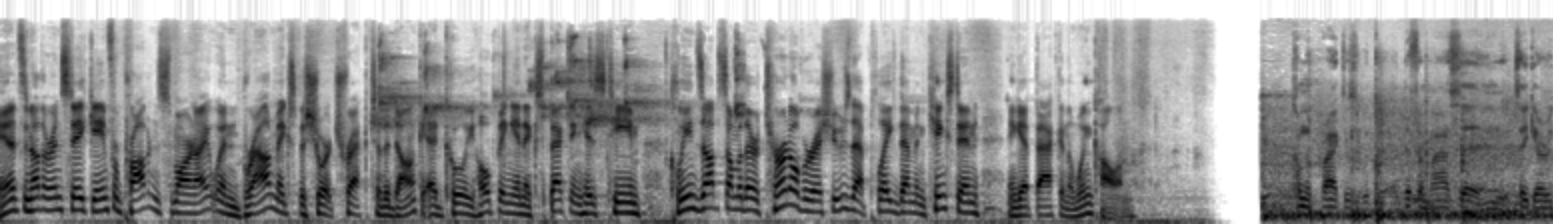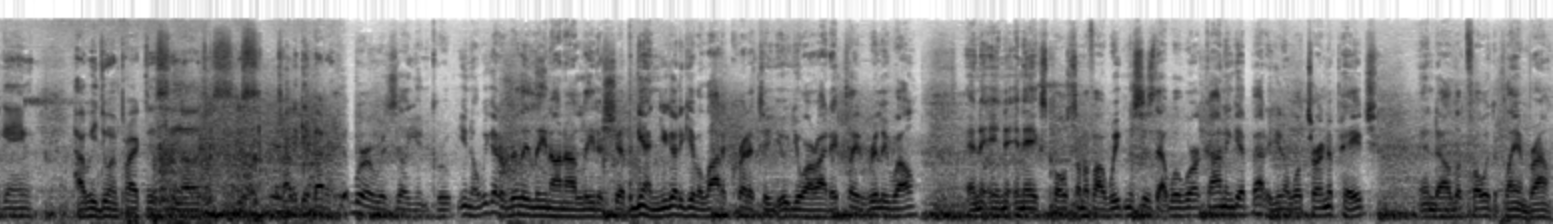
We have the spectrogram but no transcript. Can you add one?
And it's another in-state game for Providence tomorrow night when Brown makes the short trek to the dunk. Ed Cooley hoping and expecting his team cleans up some of their turnover issues that plagued them in Kingston and get back in the win column come to practice with a different mindset and take every game how we do in practice and uh, just, just, try to get better. We're a resilient group. You know, we got to really lean on our leadership. Again, you got to give a lot of credit to you. You. They played really well, and, and, and, they exposed some of our weaknesses that we'll work on and get better. You know, we'll turn the page and uh, look forward to playing Brown.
